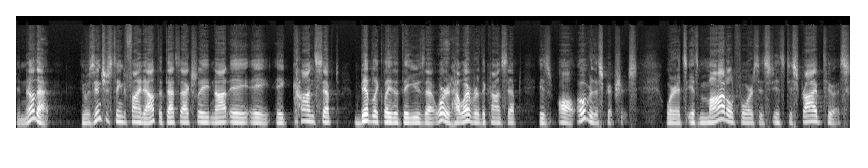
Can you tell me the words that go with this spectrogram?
Didn't know that. It was interesting to find out that that's actually not a, a, a concept biblically that they use that word. However, the concept is all over the scriptures where it's, it's modeled for us, it's, it's described to us.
